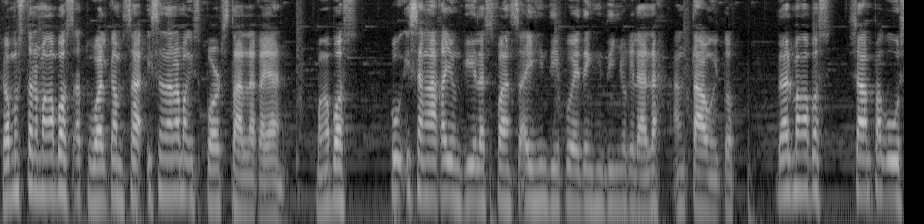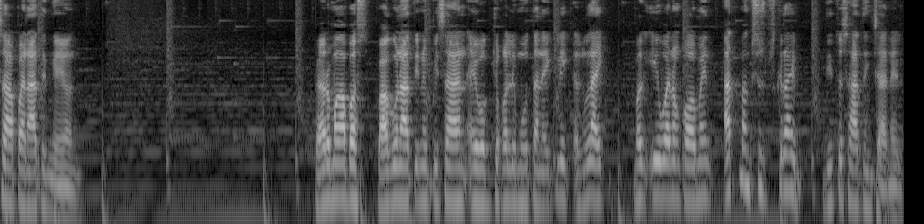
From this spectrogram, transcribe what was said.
Kamusta na mga boss at welcome sa isa na namang sports talakayan. Mga boss, kung isa nga kayong Gilas fans ay hindi pwedeng hindi nyo kilala ang taong ito. Dahil mga boss, siya ang pag-uusapan natin ngayon. Pero mga boss, bago natin umpisahan ay huwag nyo kalimutan na i-click ang like, mag-iwan ng comment at mag-subscribe dito sa ating channel.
